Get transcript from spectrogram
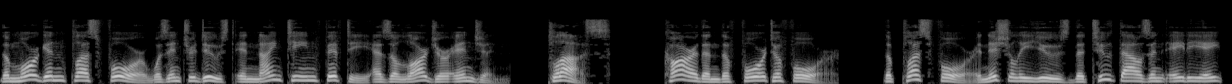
The Morgan Plus 4 was introduced in 1950 as a larger engine plus car than the 4-4. The Plus 4 initially used the 2088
